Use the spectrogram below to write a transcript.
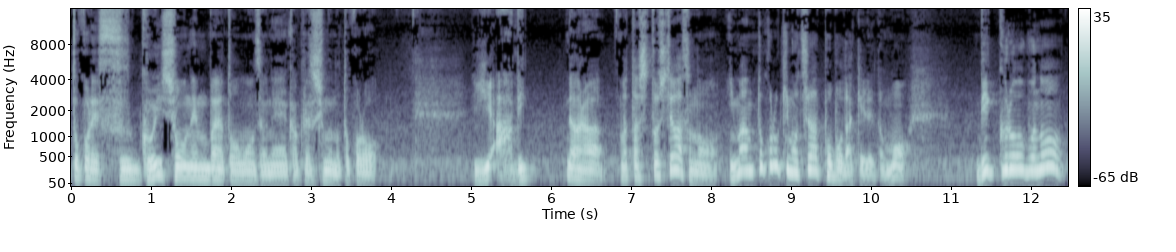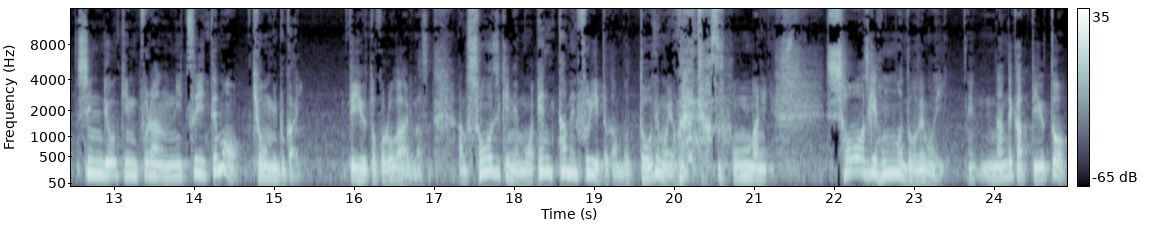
とこれすごい正念場やと思うんですよね。格安 SIM のところ。いやびっだから私としてはその今のところ気持ちはポポだけれどもビッグローブの新料金プランについても興味深い。っていうところがあります。あの正直ねもうエンタメフリーとかもうどうでもよくなってます。ほんまに。正直ほんまどうでもいい。なんでかっていうと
